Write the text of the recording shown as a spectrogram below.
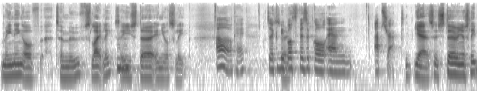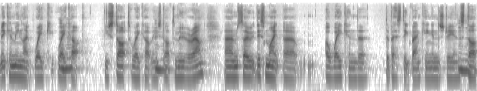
meaning of uh, to move slightly. So you stir in your sleep. Oh, okay. So it could be both physical and abstract. Yeah, so stir in your sleep. It can mean like wake wake up. You start to wake up and you start to move around. Um, so this might uh, awaken the domestic banking industry and start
